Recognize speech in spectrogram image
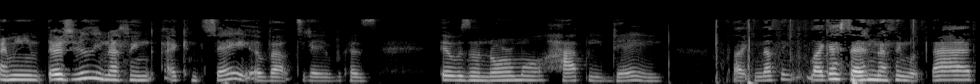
I mean, there's really nothing I can say about today because it was a normal, happy day. Like, nothing, like I said, nothing was bad.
